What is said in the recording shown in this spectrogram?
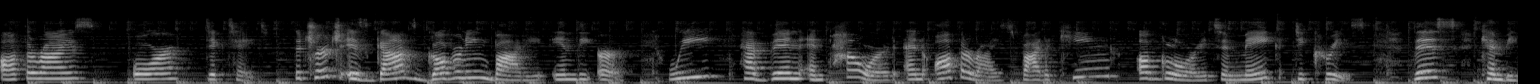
authorize, or dictate. The church is God's governing body in the earth. We have been empowered and authorized by the King of glory to make decrees. This can be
